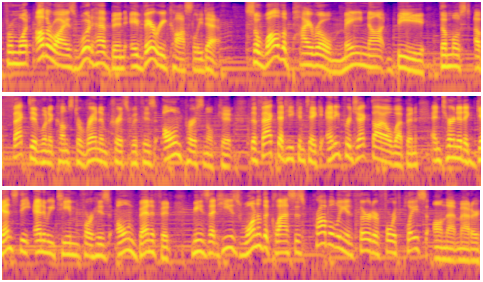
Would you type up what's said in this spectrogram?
from what otherwise would have been a very costly death. So while the Pyro may not be the most effective when it comes to random crits with his own personal kit, the fact that he can take any projectile weapon and turn it against the enemy team for his own benefit means that he is one of the classes, probably in third or fourth place on that matter,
